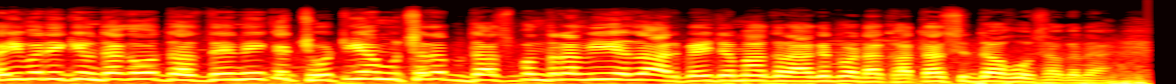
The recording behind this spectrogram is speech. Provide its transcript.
ਕਈ ਵਾਰੀ ਕੀ ਹੁੰਦਾ ਕਿ ਉਹ ਦੱਸਦੇ ਨਹੀਂ ਕਿ ਛੋਟੀਆਂ ਮੁ- ਸਿਰਫ 10 15 20 ਹਜ਼ਾਰ ਰੁਪਏ ਜਮ੍ਹਾਂ ਕਰਾ ਕੇ ਤੁਹਾਡਾ ਖਾਤਾ ਸਿੱਧਾ ਹੋ ਸਕਦਾ ਹੈ।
